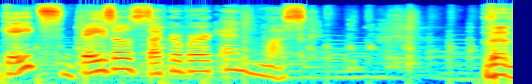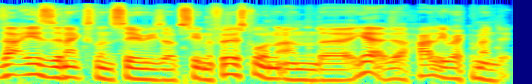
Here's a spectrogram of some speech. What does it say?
Gates, Bezos, Zuckerberg, and Musk. That that is an excellent series. I've seen the first one, and uh, yeah, I highly recommend it.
